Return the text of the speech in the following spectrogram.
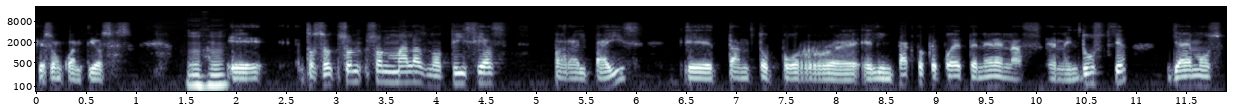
que son cuantiosas. Eh, entonces, son, son malas noticias para el país eh, tanto por eh, el impacto que puede tener en las en la industria. Ya hemos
